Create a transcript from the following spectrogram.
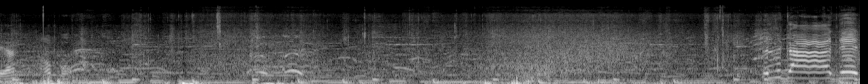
Ba yan? Opo. Delegated!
